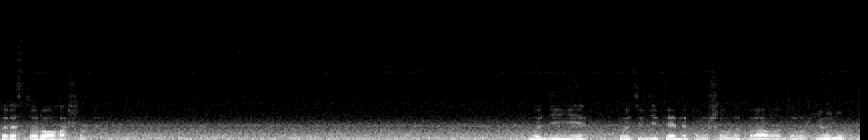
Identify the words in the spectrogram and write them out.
пересторога, щоб водії проти дітей не порушували правила дорожнього руху.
